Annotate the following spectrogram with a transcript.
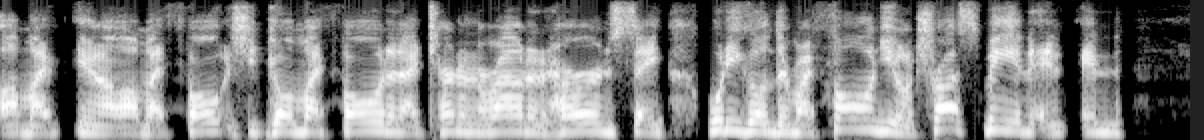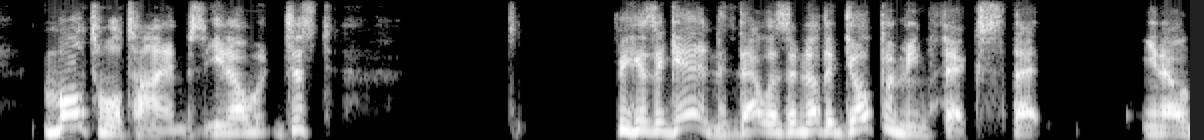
on my, you know, on my phone. She'd go on my phone, and I turn it around at her and say, "What are you going through my phone? You don't trust me?" And and, and multiple times, you know, just because again, that was another dopamine fix that, you know,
